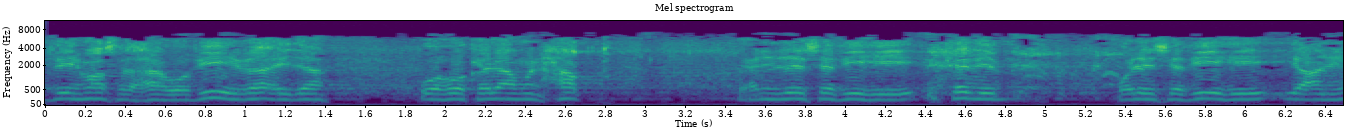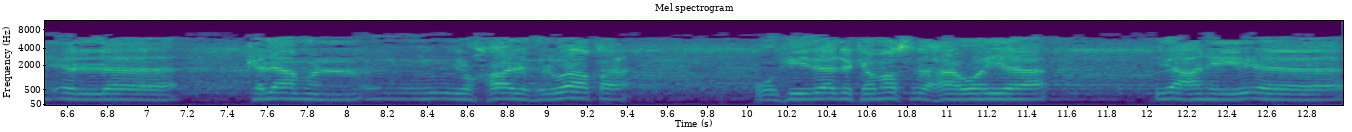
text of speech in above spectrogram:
فيه مصلحة وفيه فائدة وهو كلام حق يعني ليس فيه كذب وليس فيه يعني كلام يخالف الواقع وفي ذلك مصلحة وهي يعني آه،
